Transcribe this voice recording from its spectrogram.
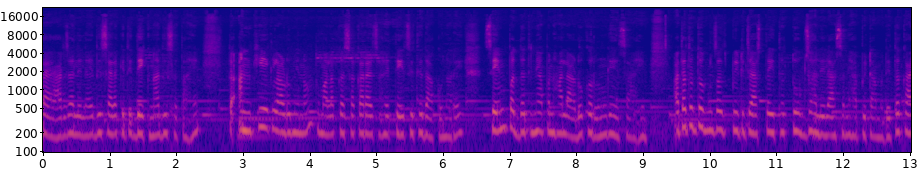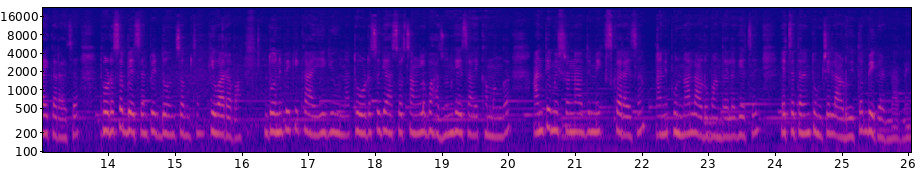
तयार झालेला आहे. दिसायला किती देखणा दिसत आहे. तर आणखी एक लाडू मी ना तुम्हाला कसा करायचा आहे तेच इथे दाखवणार आहे. सेम पद्धतीने आपण हा लाडू करून घ्यायचा आहे. आता तर तुमचं पीठ जास्त इथं तूप झालेलं असं ह्या पिठामध्ये. तर काय करायचं? थोडंसं बेसन पीठ दोन चमचे किंवा रवा. दोन्हीपैकी काहीही घेऊन ना थोडंसं गॅसवर चांगलं भाजून घ्यायचं आहे खमंग. आणि ते मिश्रणामध्ये मिक्स करायचं आणि पुन्हा लाडू बांधायला घ्यायचं याच्या तऱ्हेने तुमचे लाडू इथं बिघडणार नाही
